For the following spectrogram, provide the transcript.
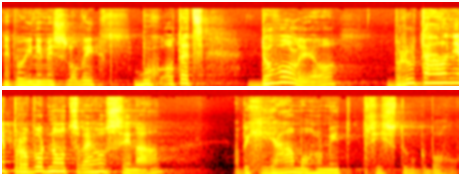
Nebo jinými slovy, Bůh Otec dovolil brutálně probodnout svého syna, abych já mohl mít přístup k Bohu.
